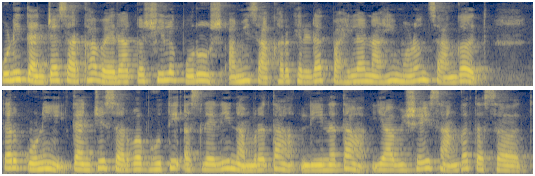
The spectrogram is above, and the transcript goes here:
कुणी त्यांच्यासारखा वैराग्यशील पुरुष आम्ही साखरखेरड्यात पाहिला नाही म्हणून सांगत तर कुणी त्यांची सर्वभूती असलेली नम्रता लीनता याविषयी सांगत असत.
